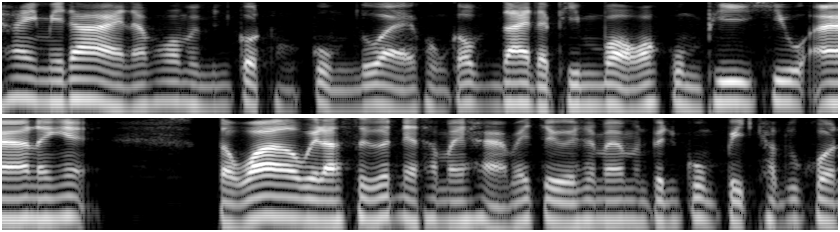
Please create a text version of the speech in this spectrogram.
ให้ไม่ได้นะ เพราะมันเป็นกฎของกลุ่มด้วย ผมก็ได้แต่พิมพ์บอกว่ากลุ่ม PQR อะไรเงี้ยแต่ว่าเวลาเซิร์ชเนี่ยทำไมหาไม่เจอใช่ไหมมันเป็นกลุ่มปิดครับทุกคน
